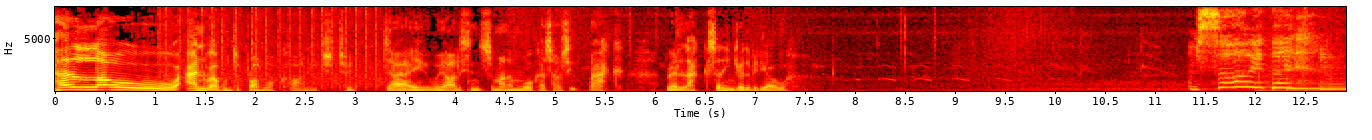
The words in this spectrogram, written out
Hello and welcome to Primal Carnage. Today we are listening to some Alan Walker, so sit back, relax, and enjoy the video. I'm sorry, but.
